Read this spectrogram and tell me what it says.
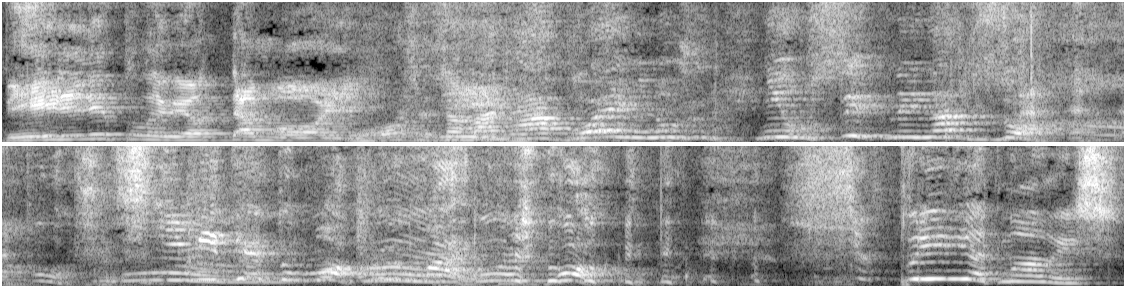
Билли плывет домой. Боже, за вами обоими нужен неусыпный надзор. Боже, сними ты эту мокрую майку. Бог ты. Привет, малыш.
